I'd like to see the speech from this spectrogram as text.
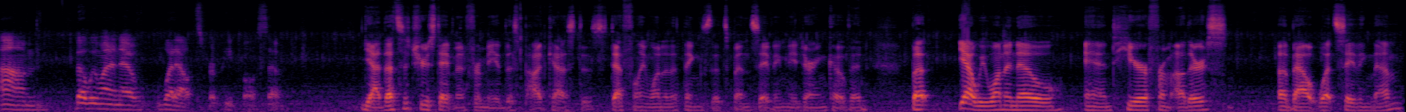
Um, but we want to know what else for people. So, Yeah, that's a true statement for me. This podcast is definitely one of the things that's been saving me during COVID. But yeah, we want to know and hear from others about what's saving them.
